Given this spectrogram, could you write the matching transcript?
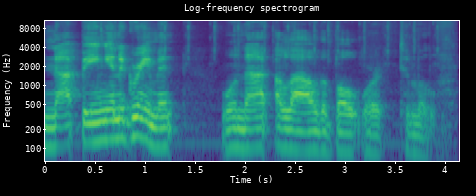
not being in agreement will not allow the bolt work to move.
